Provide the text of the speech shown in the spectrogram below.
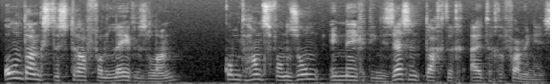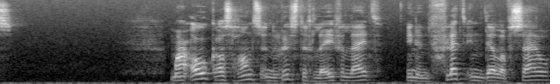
Ondanks de straf van levenslang komt Hans van Zon in 1986 uit de gevangenis. Maar ook als Hans een rustig leven leidt in een flat in Delfzijl,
